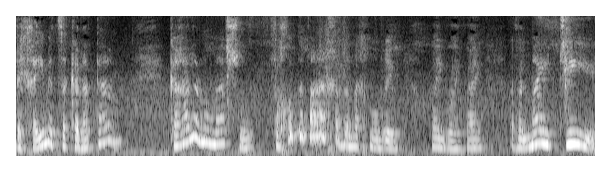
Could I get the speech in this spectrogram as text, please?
וחיים את סכנתם, קרה לנו משהו. לפחות דבר אחד אנחנו אומרים, וואי וואי וואי, אבל מה איתי?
